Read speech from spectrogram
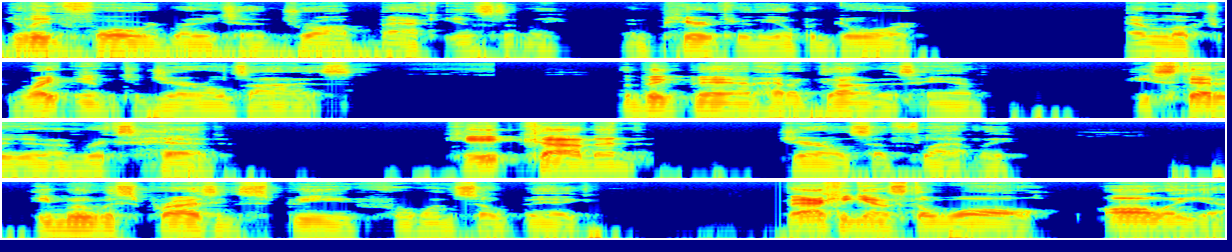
He leaned forward, ready to draw back instantly, and peered through the open door and looked right into Gerald's eyes. The big man had a gun in his hand. He steadied it on Rick's head. Keep coming, Gerald said flatly. He moved with surprising speed for one so big. Back against the wall, all of you.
